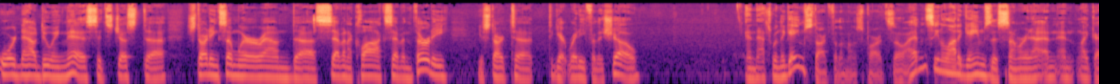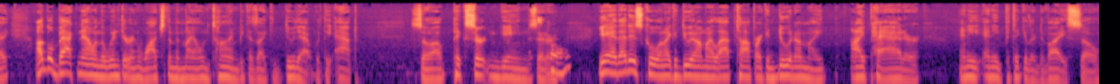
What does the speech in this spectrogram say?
or now doing this, it's just uh, starting somewhere around uh, seven o'clock, seven thirty. You start to to get ready for the show, and that's when the games start for the most part. So I haven't seen a lot of games this summer, and I, and, and like I, I'll go back now in the winter and watch them in my own time because I can do that with the app. So I'll pick certain games that are, cool. yeah, that is cool, and I could do it on my laptop or I can do it on my iPad or any any particular device. So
